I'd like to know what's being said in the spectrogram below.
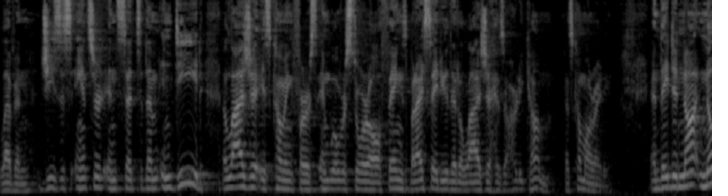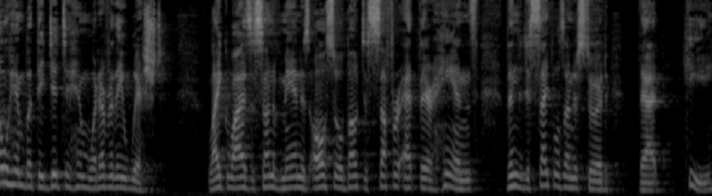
11. Jesus answered and said to them, Indeed, Elijah is coming first and will restore all things, but I say to you that Elijah has already come, has come already. And they did not know him, but they did to him whatever they wished. Likewise, the Son of Man is also about to suffer at their hands. Then the disciples understood that he,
